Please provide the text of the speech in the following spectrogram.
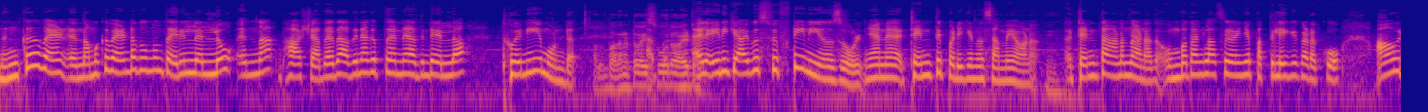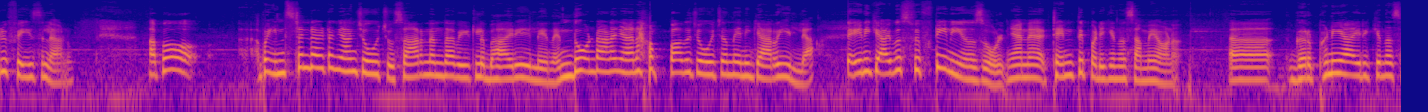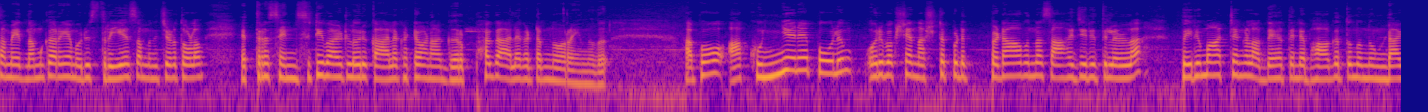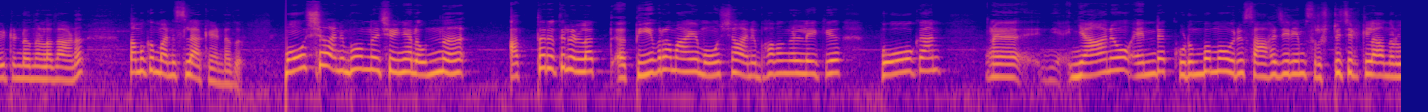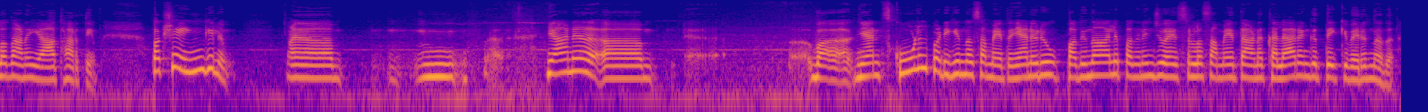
നിങ്ങൾക്ക് വേ നമുക്ക് വേണ്ടതൊന്നും തരില്ലല്ലോ എന്ന ഭാഷ അതായത് അതിനകത്ത് തന്നെ അതിന്റെ എല്ലാ ധ്വനിയും ഉണ്ട്. അല്ല എനിക്ക് I was fifteen years old ഞാൻ ടെൻത്തിൽ പഠിക്കുന്ന സമയമാണ്. ടെൻത്ത് ആണെന്നാണ്. അത് ഒമ്പതാം ക്ലാസ് കഴിഞ്ഞ് പത്തിലേക്ക് കടക്കുമോ ആ ഒരു ഫേസിലാണ് അപ്പോ അപ്പോൾ ഇൻസ്റ്റന്റ് ആയിട്ട് ഞാൻ ചോദിച്ചു സാറിന് എന്താ വീട്ടിൽ ഭാര്യയില്ലേന്ന് എന്തുകൊണ്ടാണ് ഞാൻ അപ്പം അത് ചോദിച്ചതെന്ന് എനിക്കറിയില്ല. എനിക്ക് I was fifteen years old ഞാൻ ടെൻത്തിൽ പഠിക്കുന്ന സമയമാണ്. ഗർഭിണിയായിരിക്കുന്ന സമയത്ത് നമുക്കറിയാം ഒരു സ്ത്രീയെ സംബന്ധിച്ചിടത്തോളം എത്ര സെൻസിറ്റീവ് ആയിട്ടുള്ള ഒരു കാലഘട്ടമാണ് ആ ഗർഭകാലഘട്ടം എന്ന് പറയുന്നത്. അപ്പോൾ ആ കുഞ്ഞിനെ പോലും ഒരുപക്ഷെ നഷ്ടപ്പെടപ്പെടാവുന്ന സാഹചര്യത്തിലുള്ള പെരുമാറ്റങ്ങൾ അദ്ദേഹത്തിന്റെ ഭാഗത്തു നിന്ന് ഉണ്ടായിട്ടുണ്ടെന്നുള്ളതാണ് നമുക്ക് മനസ്സിലാക്കേണ്ടത്. മോശ അനുഭവം എന്ന് വെച്ച് കഴിഞ്ഞാൽ ഒന്ന് അത്തരത്തിലുള്ള തീവ്രമായ മോശ അനുഭവങ്ങളിലേക്ക് പോകാൻ ഞാനോ എന്റെ കുടുംബമോ ഒരു സാഹചര്യം സൃഷ്ടിച്ചിട്ടില്ല എന്നുള്ളതാണ് യാഥാർത്ഥ്യം. പക്ഷേ എങ്കിലും ഞാൻ ഞാൻ സ്കൂളിൽ പഠിക്കുന്ന സമയത്ത് ഞാനൊരു പതിനാല് പതിനഞ്ച് വയസ്സുള്ള സമയത്താണ് കലാരംഗത്തേക്ക് വരുന്നത്.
